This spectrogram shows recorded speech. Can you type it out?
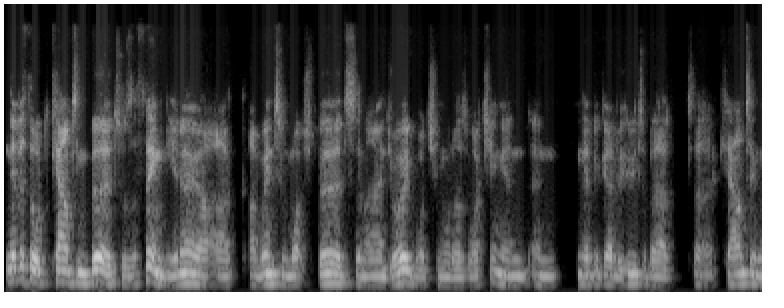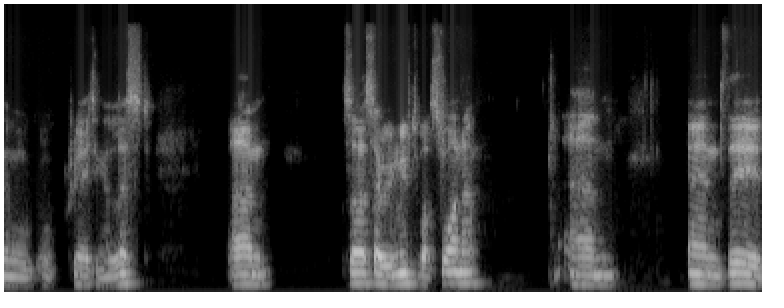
never thought counting birds was a thing. You know, I, I, went and watched birds and I enjoyed watching what I was watching and, and never gave a hoot about uh, counting them or, or creating a list. Um, so, so we moved to Botswana, um, and there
